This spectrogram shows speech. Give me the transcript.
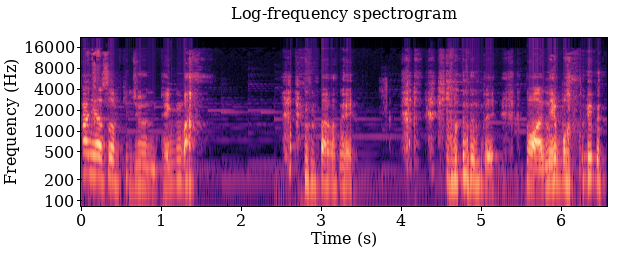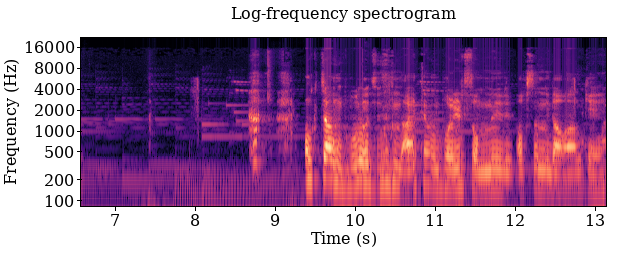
스카니아 수업 기준 100만 100만 원에 입었는데 더안 예뻐 보이는 억장 무너지는 아이템은 버릴 수 없는 없습니다와 함께.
